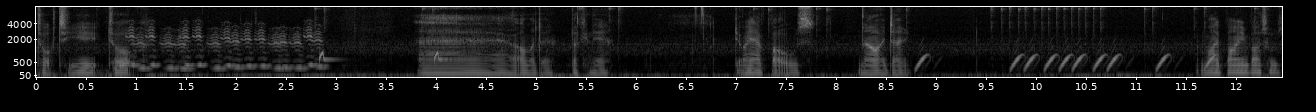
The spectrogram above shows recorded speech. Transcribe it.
Talk to you. Talk. Uh, what am I doing? Looking here. Do I have bottles? No, I don't. Am I buying bottles?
